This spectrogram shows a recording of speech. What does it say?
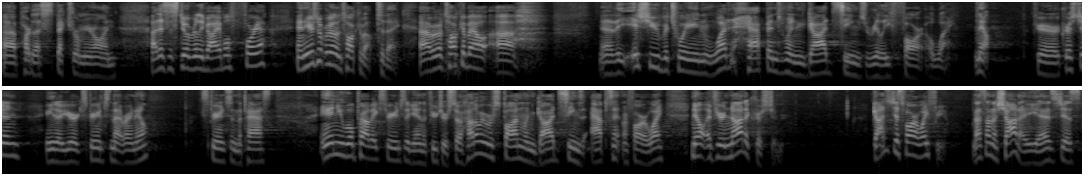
uh, part of that spectrum you're on, uh, this is still really valuable for you. And here's what we're going to talk about today. Uh, we're going to talk about uh, the issue between what happens when God seems really far away. Now, if you're a Christian, either you're experiencing that right now, experiencing in the past, and you will probably experience it again in the future. So, how do we respond when God seems absent or far away? Now, if you're not a Christian, God's just far away from you. That's not a shot at you. It's just,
